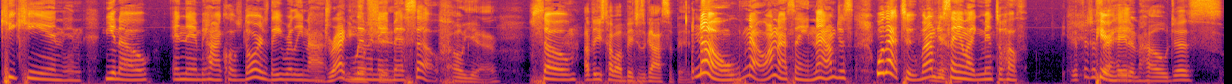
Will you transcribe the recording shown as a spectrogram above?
kikiing, and you know, and then behind closed doors, they really not Dragging living their best self. oh yeah. So I thought you talking about bitches gossiping. no, no, I'm not saying that. I'm just well that too, but I'm just saying like mental health. If it's just Period. a hating hoe, just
